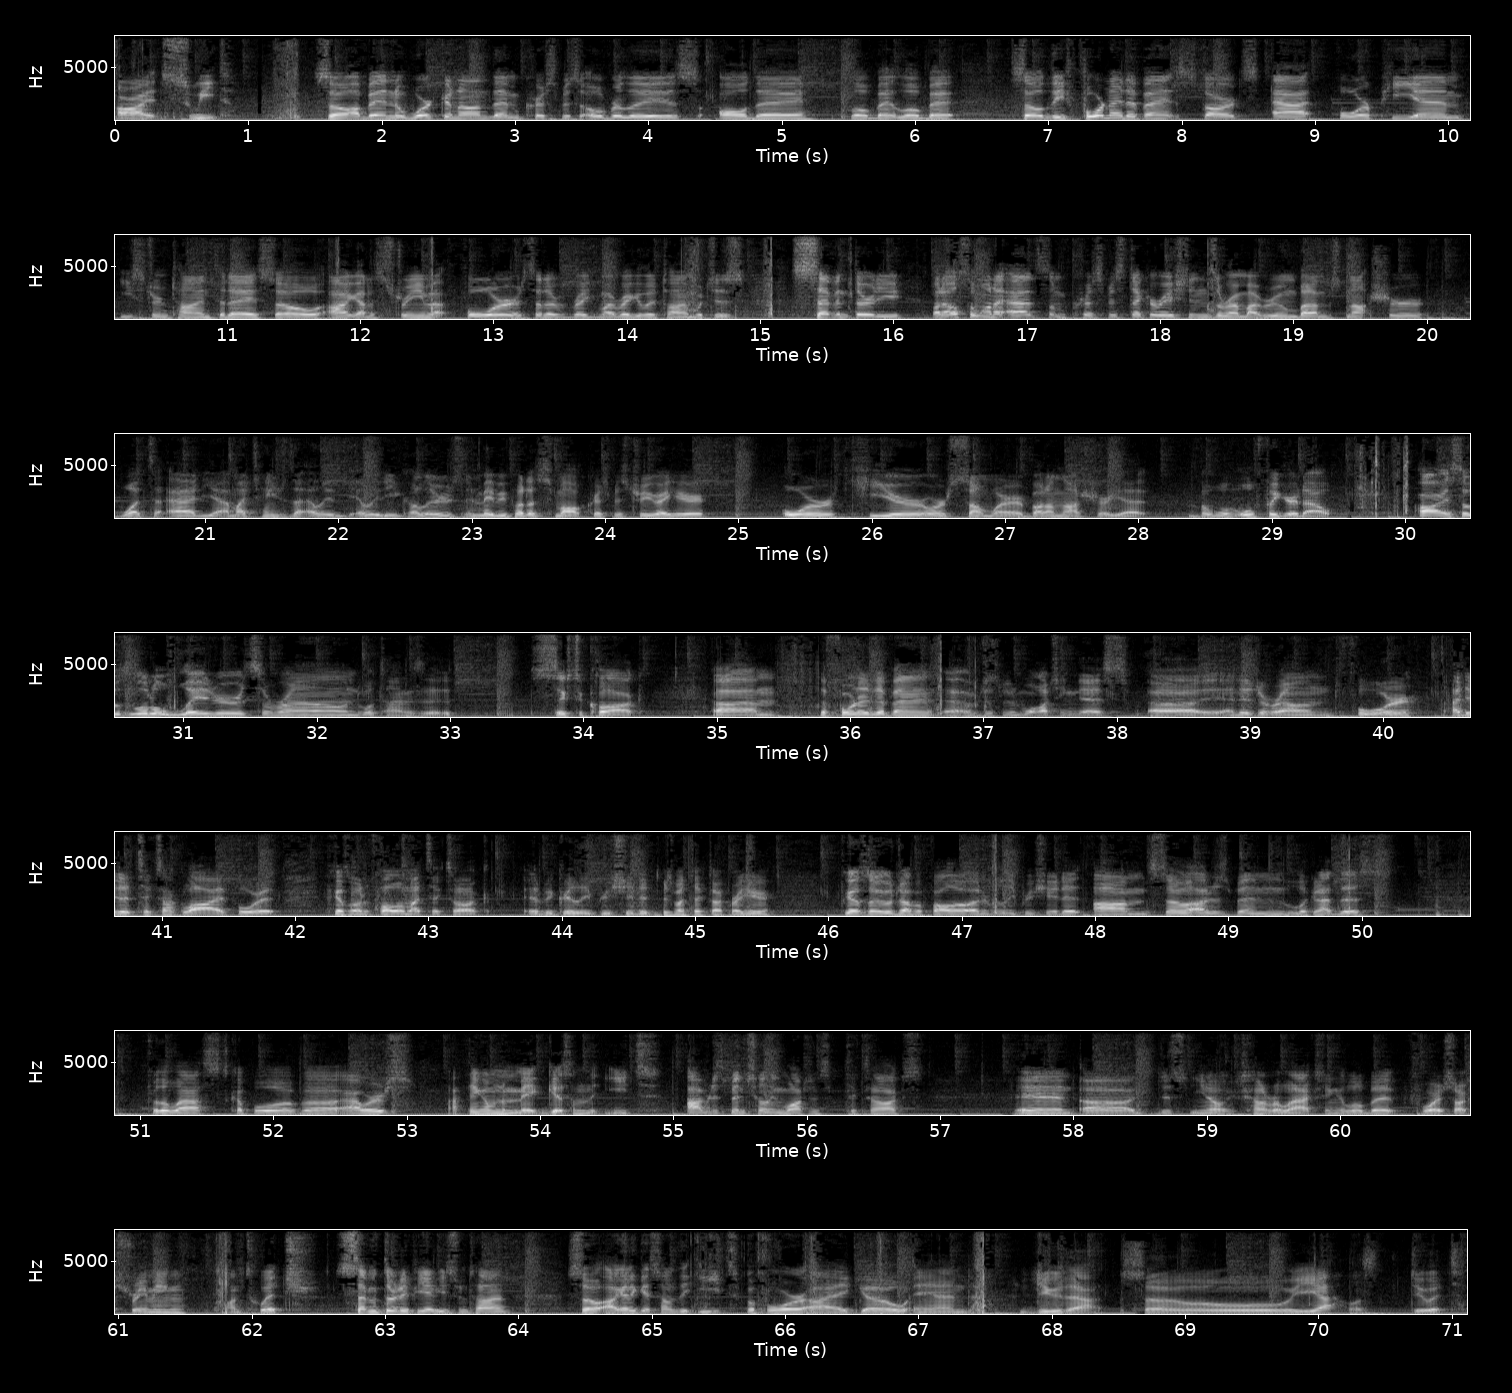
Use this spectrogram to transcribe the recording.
All right, sweet. So I've been working on them Christmas overlays all day, a little bit, a little bit. So the Fortnite event starts at 4 p.m. Eastern time today. So I got to stream at 4 instead of reg my regular time, which is 7:30. But I also want to add some Christmas decorations around my room, but I'm just not sure what to add yet. I might change the LED, colors and maybe put a small Christmas tree right here, or here, or somewhere. But I'm not sure yet. But we'll, we'll figure it out. All right, so it's a little later. It's around what time is it? It's six o'clock. Um, the Fortnite event, uh, I've just been watching this. Uh, it ended around 4. I did a TikTok live for it. If you guys want to follow my TikTok, it'd be greatly appreciated. Here's my TikTok right here. If you guys want to go drop a follow, I'd really appreciate it. Um, so I've just been looking at this for the last couple of uh, hours. I think I'm gonna make get something to eat. I've just been chilling, watching some TikToks, and uh, just you know, just kind of relaxing a little bit before I start streaming on Twitch. 7:30 p.m. Eastern time. So I gotta get something to eat before I go and do that. So yeah, let's do it.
